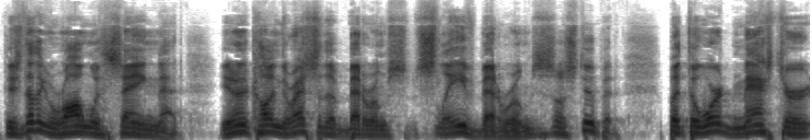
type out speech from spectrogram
There's nothing wrong with saying that. You're not calling the rest of the bedrooms slave bedrooms. It's so stupid. But the word master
